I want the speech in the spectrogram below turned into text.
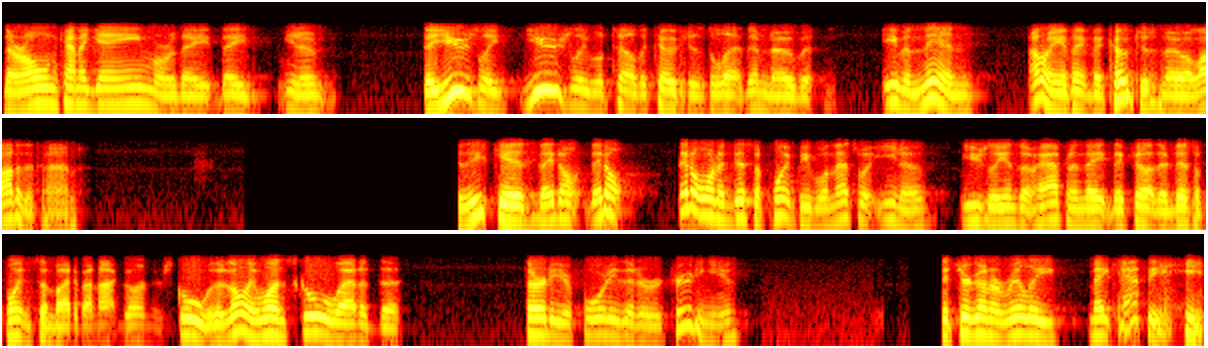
their own kind of game, or they they you know they usually usually will tell the coaches to let them know, but even then, I don't even think the coaches know a lot of the times. 'Cause these kids, they don't they don't they don't want to disappoint people, and that's what you know usually ends up happening. They they feel like they're disappointing somebody by not going to their school. There's only one school out of the thirty or forty that are recruiting you that you're going to really make happy. You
